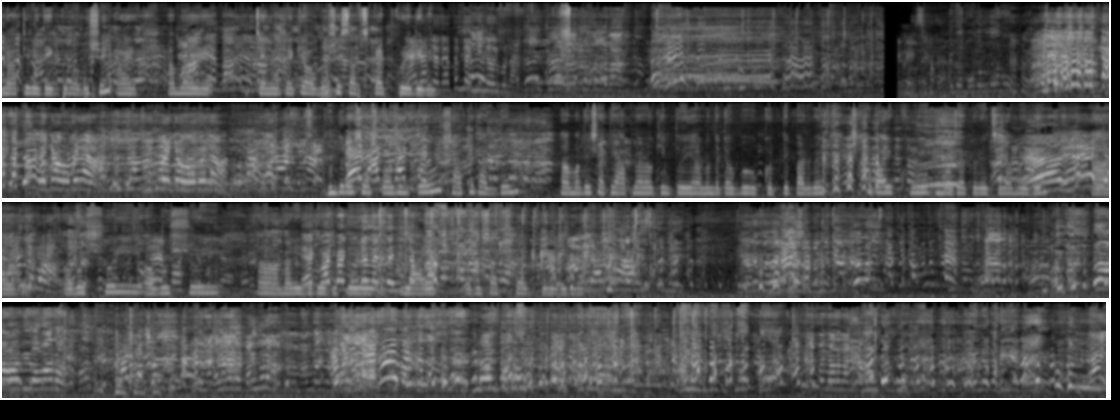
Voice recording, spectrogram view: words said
না টেনে দেখবেন অবশ্যই। আর আমার চ্যানেলটাকে অবশ্যই সাবস্ক্রাইব করে দেবেন এত টাইম নিলে হইব না এটা হবে না ভিডিও এটা হবে না বন্ধুরা শেষ পর্যন্ত সাথে থাকবেন আমাদের সাথে আপনারাও কিন্তু এই আনন্দটা উপভোগ করতে পারবেন সবাই খুব মজা করেছিলাম ওই দিন আর অবশ্যই অবশ্যই আমার এই ভিডিওটিতে লাইক এবং সাবস্ক্রাইব করে দেবেন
